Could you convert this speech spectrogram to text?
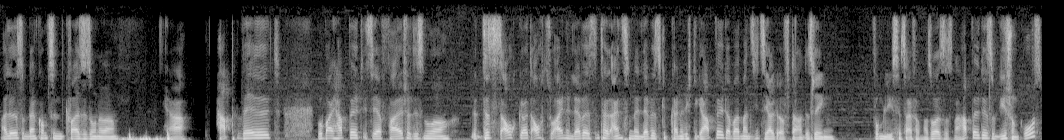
alles und dann kommst du in quasi so eine, ja, Hub-Welt, wobei Hub-Welt ist eher falsch, das ist nur, das ist auch, gehört auch zu einem Level, es sind halt einzelne Level, es gibt keine richtige Hub-Welt, aber man sieht sie halt öfter, deswegen formuliere ich es jetzt einfach mal so, dass es eine Hub-Welt ist und die ist schon groß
